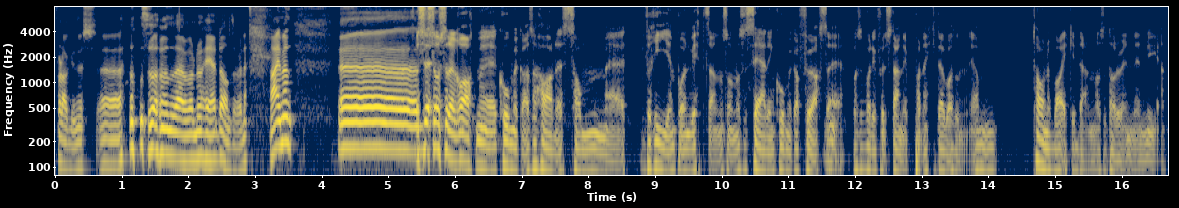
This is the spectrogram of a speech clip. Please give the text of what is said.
flaggermus. Eh, så det var noe helt annet, selvfølgelig. Nei, men eh, Jeg syns også det er rart med komikere som har det samme vrien på en vits eller noe sånt, og så ser de en komiker før seg, og så får de fullstendig panikk. Det er bare sånn Ja, men ta nå bare ikke den, og så tar du en, en ny en.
